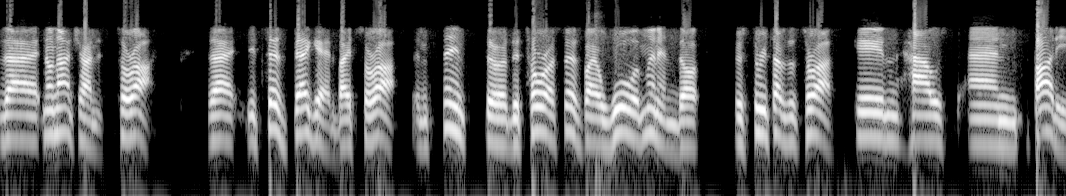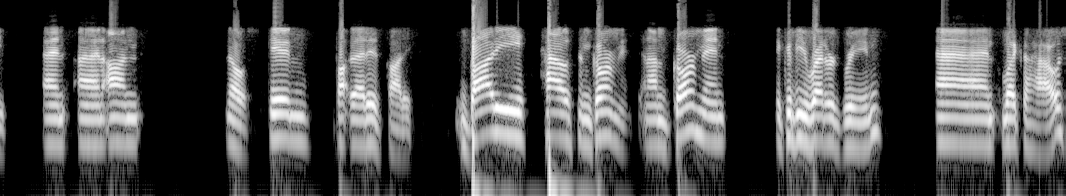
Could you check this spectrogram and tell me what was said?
that, no, not Shatnez, Torah, that it says beged by Torah. And since the, the Torah says by a wool and linen, the, there's three types of Torah, skin, house, and body. And, and on, no, skin, that is body. Body, house, and garment. And on garment, it could be red or green, and like a house.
